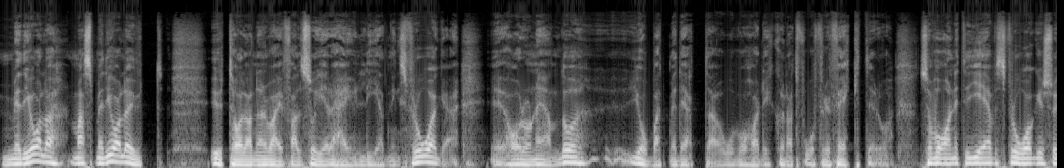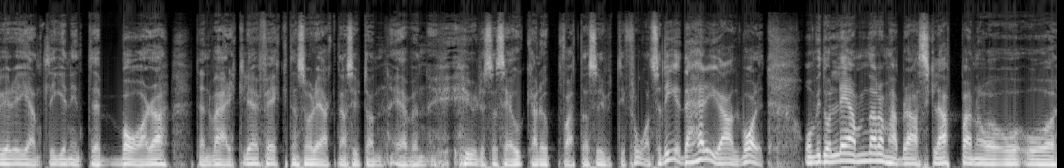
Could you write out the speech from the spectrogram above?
mediala, massmediala ut, uttalanden i varje fall så är det här en ledningsfråga. Eh, har hon ändå jobbat med detta och vad har det kunnat få för effekter? Och som vanligt i jävsfrågor så är det egentligen inte bara den verkliga effekten som räknas utan även hur det så att säga kan uppfattas utifrån. Så det, det här är ju allvarligt. Om vi då lämnar de här brasklapparna och, och, och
